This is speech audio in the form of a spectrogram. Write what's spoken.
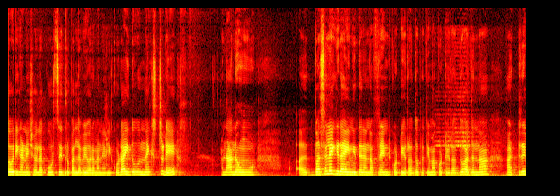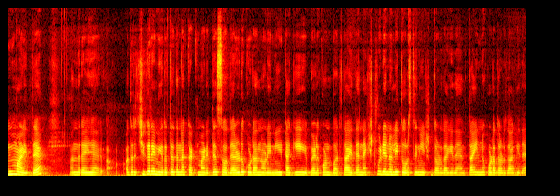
ಗೌರಿ ಗಣೇಶ ಎಲ್ಲ ಕೂರಿಸಿದ್ರು ಪಲ್ಲವಿಯವರ ಮನೆಯಲ್ಲಿ ಕೂಡ. ಇದು ನೆಕ್ಸ್ಟ್ ಡೇ ನಾನು ಬಸಳೆ ಗಿಡ ಏನಿದೆ ನನ್ನ ಫ್ರೆಂಡ್ ಕೊಟ್ಟಿರೋದು, ಪ್ರತಿಮಾ ಕೊಟ್ಟಿರೋದು, ಅದನ್ನು ಟ್ರಿಮ್ ಮಾಡಿದ್ದೆ. ಅಂದರೆ ಅದರ ಚಿಗರೇನಿರುತ್ತೆ ಅದನ್ನು ಕಟ್ ಮಾಡಿದ್ದೆ. ಸೊ ಅದೆರಡು ಕೂಡ ನೋಡಿ ನೀಟಾಗಿ ಬೆಳ್ಕೊಂಡು ಬರ್ತಾ ಇದೆ. ನೆಕ್ಸ್ಟ್ ವೀಡಿಯೋನಲ್ಲಿ ತೋರಿಸ್ತೀನಿ ಎಷ್ಟು ದೊಡ್ಡದಾಗಿದೆ ಅಂತ. ಇನ್ನೂ ಕೂಡ ದೊಡ್ಡದಾಗಿದೆ.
